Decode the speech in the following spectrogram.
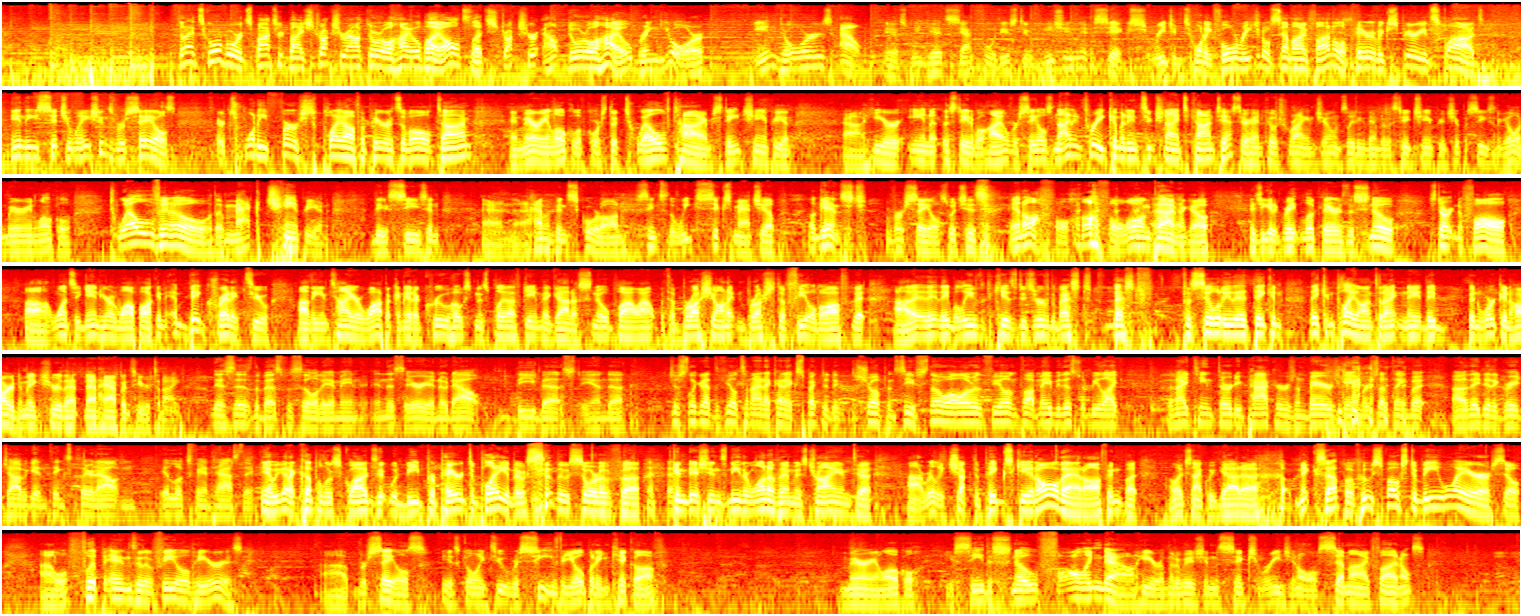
Tonight's scoreboard sponsored by Structure Outdoor Ohio by Alts. Let Structure Outdoor Ohio bring your indoors out as we get set for this Division 6 Region 24 regional semifinal. A pair of experienced squads in these situations. Versailles, their 21st playoff appearance of all time. And Marion Local, of course, the 12 time state champion. Uh, here in the state of Ohio. Versailles 9 and 3 coming into tonight's contest. Their head coach Ryan Jones leading them to the state championship a season ago, and Marion Local 12 and 0, the MAC champion this season, and haven't been scored on since the Week Six matchup against Versailles, which is an awful, awful long time ago. As you get a great look there, as the snow starting to fall uh, once again here in Wapak. And, big credit to uh, the entire Wapakoneta crew hosting this playoff game. They got a snowplow out with a brush on it and brushed the field off. That uh, they, they believe that the kids deserve the best best facility that they can they can play on tonight, and they, they've been working hard to make sure that that happens here tonight. This is the best facility. I mean, in this area, no doubt, the best. And uh, just looking at the field tonight, I kind of expected to, to show up and see snow all over the field, and thought maybe this would be like – the 1930 Packers and Bears game or something, but uh, they did a great job of getting things cleared out, and it looks fantastic. Yeah, we got a couple of squads that would be prepared to play in those those sort of uh, conditions. Neither one of them is trying to. Uh, really chuck the pigskin all that often, but it looks like we've got a, mix up of who's supposed to be where. So uh, we'll flip ends of the field here as uh, Versailles is going to receive the opening kickoff. Marion Local you see the snow falling down here in the Division 6 regional semifinals.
